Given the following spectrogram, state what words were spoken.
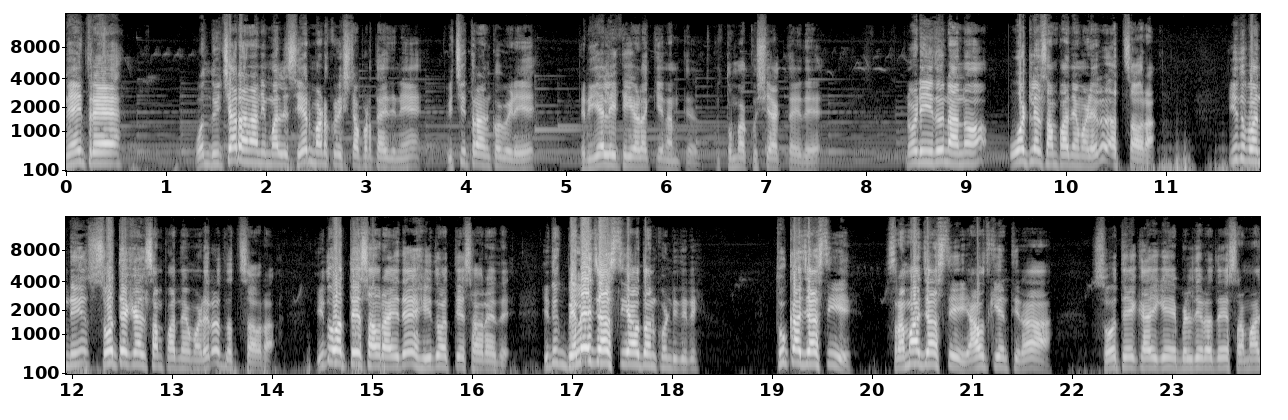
ಸ್ನೇಹಿತರೆ, ಒಂದು ವಿಚಾರ ನಾನು ನಿಮ್ಮಲ್ಲಿ ಶೇರ್ ಮಾಡ್ಕೊಳ್ಳಿ ಇಷ್ಟಪಡ್ತಾ ಇದ್ದೀನಿ. ವಿಚಿತ್ರ ಅನ್ಕೋಬೇಡಿ. ರಿಯಾಲಿಟಿ ಹೇಳೋಕ್ಕೆ ನನಗೆ ತುಂಬ ಖುಷಿ ಆಗ್ತಾ ಇದೆ. ನೋಡಿ, ಇದು ನಾನು ಹೋಟ್ಲಲ್ಲಿ ಸಂಪಾದನೆ ಮಾಡಿರೋದು ಹತ್ತು ಸಾವಿರ. ಇದು ಬಂದು ಸೋತೆಕಾಯಲ್ಲಿ ಸಂಪಾದನೆ ಮಾಡಿರೋದು ಹತ್ತು ಸಾವಿರ. ಇದು ಹತ್ತೈದು ಸಾವಿರ ಇದೆ, ಇದು ಹತ್ತೈದು ಸಾವಿರ ಇದೆ. ಇದಕ್ಕೆ ಬೆಲೆ ಜಾಸ್ತಿ ಯಾವುದು ಅಂದ್ಕೊಂಡಿದ್ದೀರಿ ತೂಕ ಜಾಸ್ತಿ, ಶ್ರಮ ಜಾಸ್ತಿ ಯಾವ್ದಕ್ಕೆ ಅಂತೀರಾ? ಸೋತೆಕಾಯಿಗೆ ಬೆಳೆದಿರೋದೇ ಶ್ರಮ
